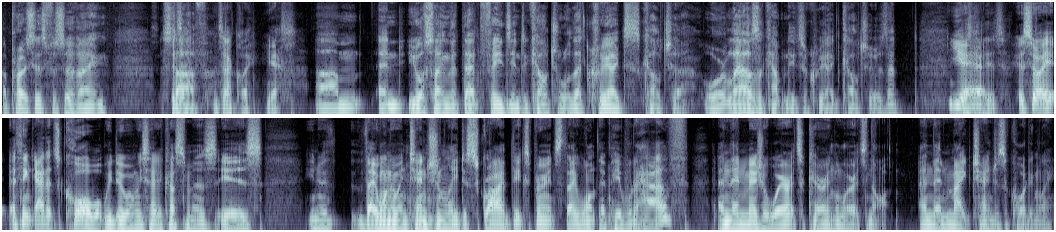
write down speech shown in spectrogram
a process for surveying staff? exactly yes. Um, and you're saying that that feeds into culture or that creates culture or allows a company to create culture. Is that yeah is that so I, I think at its core what we do when we say to customers is you know they want to intentionally describe the experience they want their people to have and then measure where it's occurring and where it's not, and then make changes accordingly.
